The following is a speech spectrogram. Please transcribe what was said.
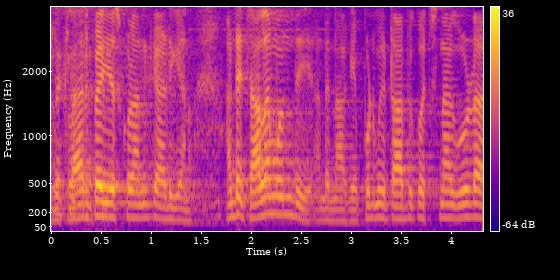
అది క్లారిఫై చేసుకోవడానికి అడిగాను. అంటే చాలామంది అంటే నాకు ఎప్పుడు మీ టాపిక్ వచ్చినా కూడా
